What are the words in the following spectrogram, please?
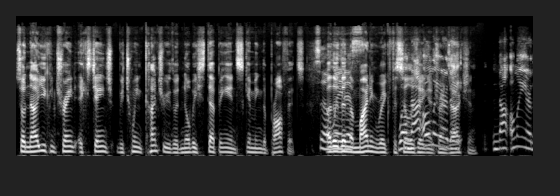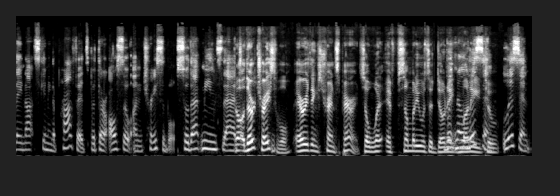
So now you can trade exchange between countries with nobody stepping in skimming the profits, So other than a the mining rig Well, facilitating a only are they- transaction. not only are they not skimming the profits but they're also untraceable so that means that No, they're traceable. Everything's transparent. So what if somebody was to donate no money listen to listen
